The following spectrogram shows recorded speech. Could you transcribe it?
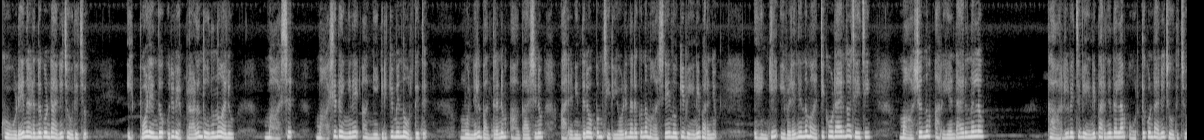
കൂടെ നടന്നുകൊണ്ട് അനു ചോദിച്ചു. ഇപ്പോൾ എന്തോ ഒരു വെപ്രാളം തോന്നുന്നു അനു. മാഷ് മാഷ് ഇതെങ്ങനെ അംഗീകരിക്കുമെന്ന് ഓർത്തിട്ട് മുന്നിൽ ഭദ്രനും ആകാശനും അരവിന്ദനൊപ്പം ചിരിയോടെ നടക്കുന്ന മാഷിനെ നോക്കി വേണി പറഞ്ഞു എങ്കിൽ ഇവിടെ നിന്ന് മാറ്റിക്കൂടായിരുന്നോ ചേച്ചി? മാഷൊന്നും അറിയണ്ടായിരുന്നല്ലോ. കാറിൽ വെച്ച് വേണി പറഞ്ഞതെല്ലാം ഓർത്തുകൊണ്ട് അനു ചോദിച്ചു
